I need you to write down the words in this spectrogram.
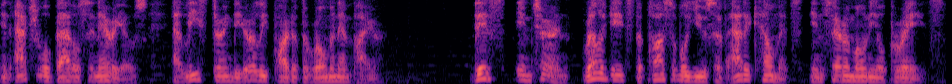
in actual battle scenarios, at least during the early part of the Roman Empire. This, in turn, relegates the possible use of Attic helmets in ceremonial parades.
